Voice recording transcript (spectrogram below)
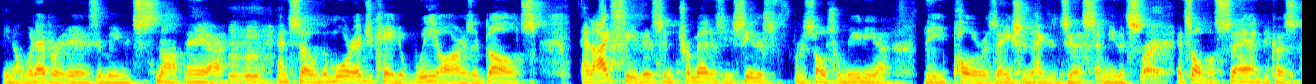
you know whatever it is. I mean, it's just not there. hmm And so the more educated we are as adults, and I see this in tremendous. You see this through social media, the polarization that exists. I mean, it's Right. it's almost sad because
